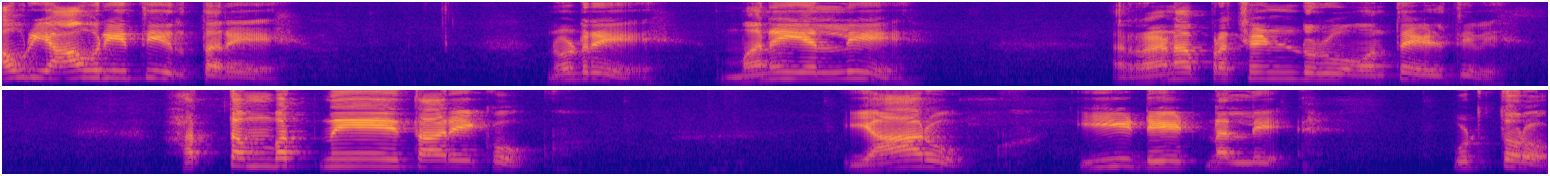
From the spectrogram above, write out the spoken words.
ಅವ್ರು ಯಾವ ರೀತಿ ಇರ್ತಾರೆ? ನೋಡ್ರಿ, ಮನೆಯಲ್ಲಿ ರಣಪ್ರಚಂಡರು ಅಂತ ಹೇಳ್ತೀವಿ. ಹತ್ತೊಂಬತ್ತನೇ ತಾರೀಕು ಯಾರು ಈ ಡೇಟ್ನಲ್ಲಿ ಹುಟ್ತಾರೋ,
